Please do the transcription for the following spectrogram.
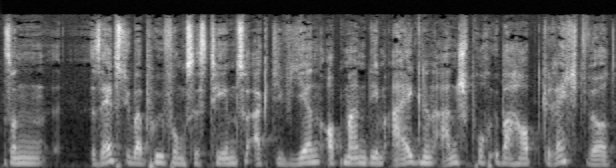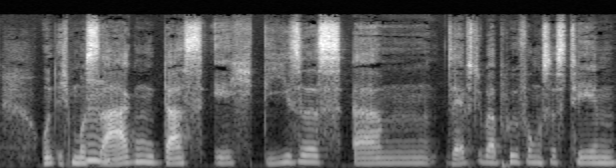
so ein Selbstüberprüfungssystem zu aktivieren, ob man dem eigenen Anspruch überhaupt gerecht wird. Und ich muss sagen, dass ich dieses ähm, Selbstüberprüfungssystem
